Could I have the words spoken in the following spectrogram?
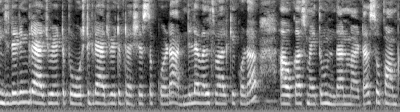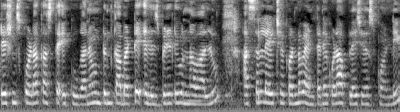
engineering graduate post graduate freshers కూడా అన్ని లెవెల్స్ వాళ్ళకి కూడా అవకాశం అయితే ఉందన్నమాట. సో కాంపిటీషన్స్ కూడా కాస్త ఎక్కువగానే ఉంటుంది కాబట్టి ఎలిజిబిలిటీ ఉన్న వాళ్ళు అస్సలు లేట్ చేయకుండా వెంటనే కూడా అప్లై చేసుకోండి.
